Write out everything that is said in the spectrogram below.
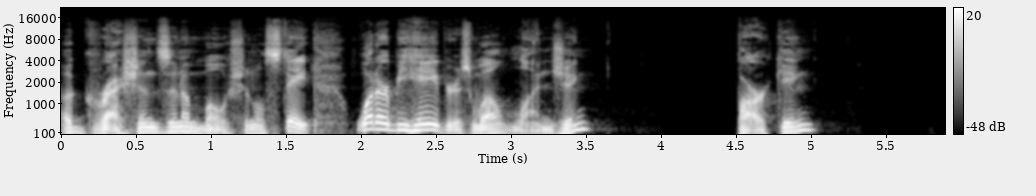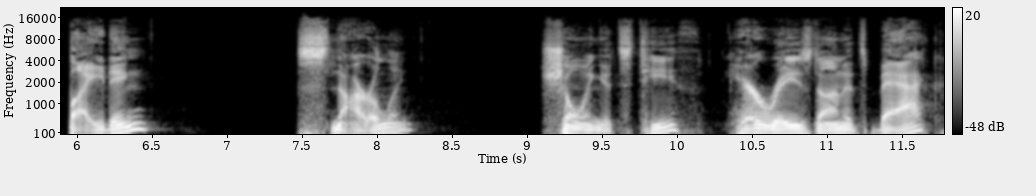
Aggression's an emotional state. What are behaviors? Well, lunging, barking, biting, snarling, showing its teeth, hair raised on its back,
